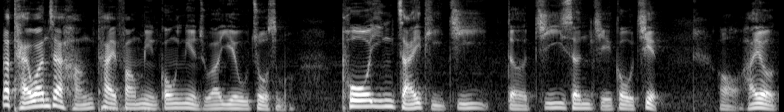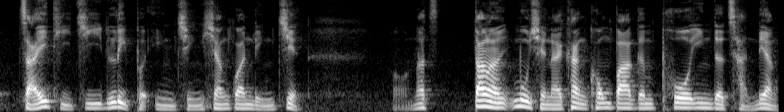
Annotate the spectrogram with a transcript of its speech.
那台湾在航太方面供应链主要业务做什么？波音载体机的机身结构件哦，还有载体机 LEAP 引擎相关零件哦。那当然，目前来看，空巴跟波音的产量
